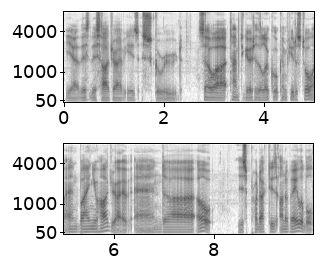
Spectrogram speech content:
Yeah, this, this hard drive is screwed. So, uh, time to go to the local computer store and buy a new hard drive. And, uh, oh, this product is unavailable.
